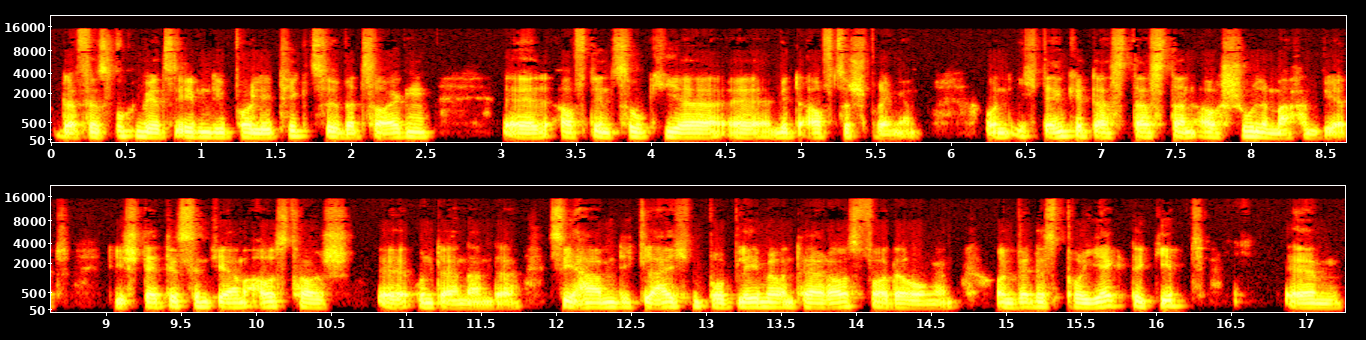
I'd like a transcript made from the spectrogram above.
Da versuchen wir jetzt eben die Politik zu überzeugen, äh, auf den Zug hier äh, mit aufzuspringen. Und ich denke, dass das dann auch Schule machen wird. Die Städte sind ja im Austausch äh, untereinander. Sie haben die gleichen Probleme und Herausforderungen. Und wenn es Projekte gibt, ähm,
